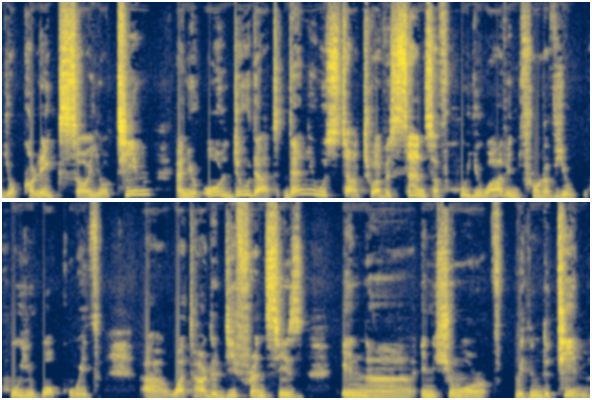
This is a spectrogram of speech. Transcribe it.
your colleagues or your team, and you all do that, then you would start to have a sense of who you have in front of you, who you work with, uh, what are the differences in uh, in humor within the team,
